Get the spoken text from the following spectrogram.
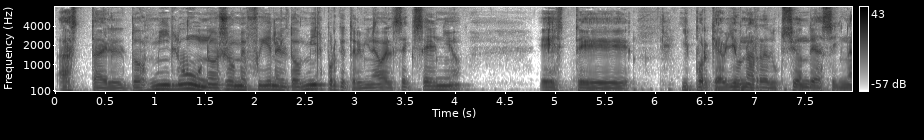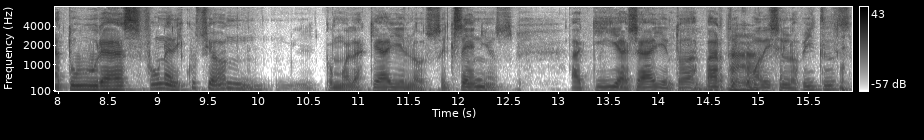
hasta el 2001. Yo me fui en el 2000 porque terminaba el sexenio. Este, y porque había una reducción de asignaturas. Fue una discusión como las que hay en los sexenios, aquí, allá y en todas partes, como dicen los Beatles,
